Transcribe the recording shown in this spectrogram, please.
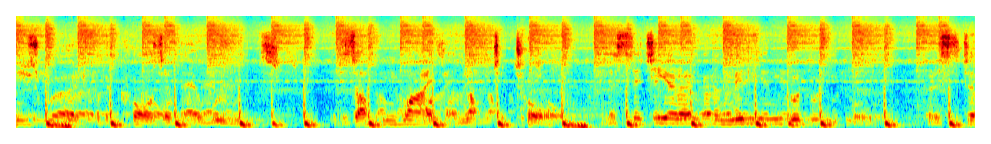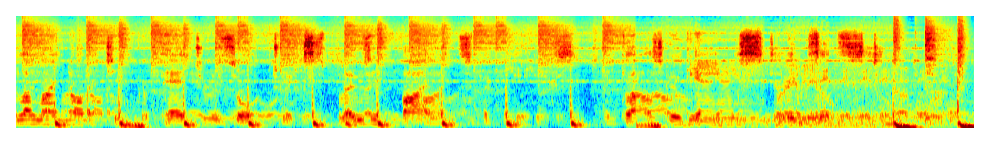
word for the cause of their wounds. It is often wiser not to talk. In a city of over a million good people, there is still a minority prepared to resort to explosive violence for kicks. The Glasgow Gang still exists.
